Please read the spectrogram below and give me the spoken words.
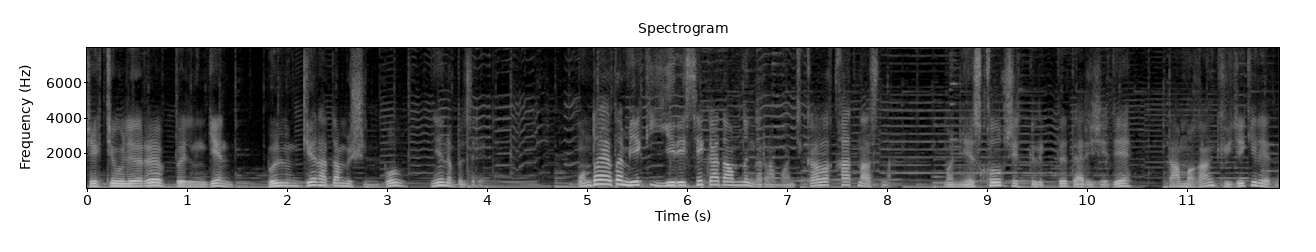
Шектеулері білінген бөлінген адам үшін бұл нені білдіреді? Мұндай адам екі ересек адамның романтикалық қатынасына мінез құлық жеткілікті дәрежеде дамыған күйде келеді.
